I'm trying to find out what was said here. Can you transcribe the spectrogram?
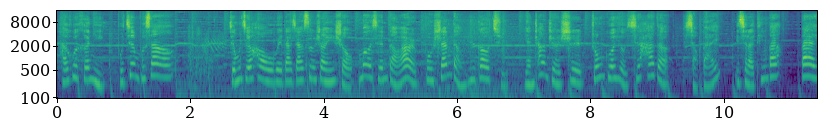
还会和你不见不散哦。节目最后为大家送上一首《冒险岛二不删档》预告曲，演唱者是中国有嘻哈的小白，一起来听吧，拜。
